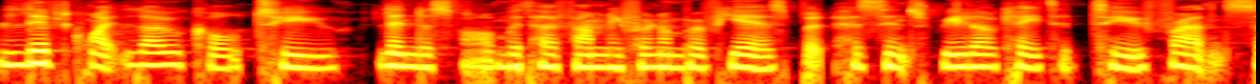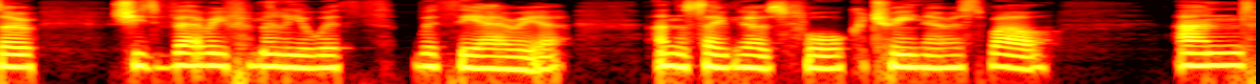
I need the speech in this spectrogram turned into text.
lived quite local to Lindisfarne with her family for a number of years, but has since relocated to France. So she's very familiar with, with the area. And the same goes for Katrina as well. And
